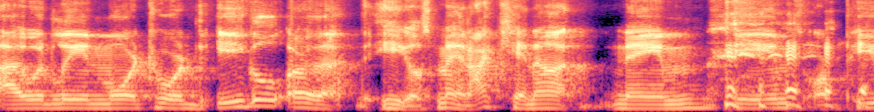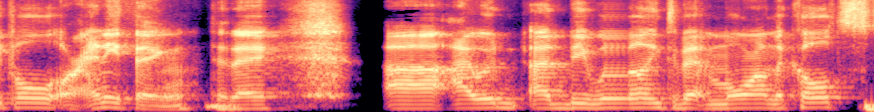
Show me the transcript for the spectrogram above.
I would lean more toward the Eagle or the, the Eagles. Man, I cannot name teams or people or anything today. Uh, I would I'd be willing to bet more on the Colts.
